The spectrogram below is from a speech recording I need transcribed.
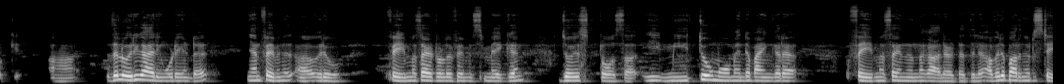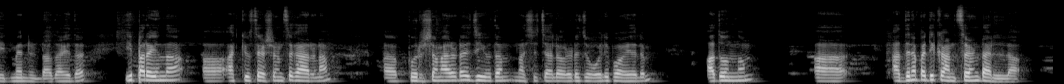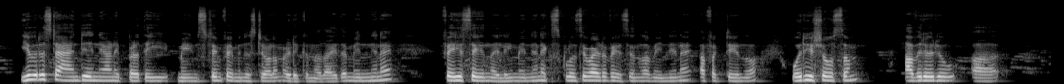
ഓക്കെ. ഇതിൽ ഒരു കാര്യം കൂടിയുണ്ട്. ഞാൻ ഫെമിനി ഒരു ഫേമസ് ആയിട്ടുള്ള ഫേമസ് മെഗൻ ജോയ്സ് ടോസ. ഈ മീ ടു മൂവ്മെന്റ് ഭയങ്കര ഫേമസ് ആയി നിന്ന കാലഘട്ടത്തിൽ അവർ പറഞ്ഞൊരു സ്റ്റേറ്റ്മെന്റ് ഉണ്ട്. അതായത് ഈ പറയുന്ന അക്യൂസേഷൻസ് കാരണം പുരുഷന്മാരുടെ ജീവിതം നശിച്ചാലും അവരുടെ ജോലി പോയാലും അതൊന്നും അതിനെപ്പറ്റി കൺസേൺഡ് അല്ല. ഈ ഒരു സ്റ്റാൻഡ് തന്നെയാണ് ഇപ്പോഴത്തെ ഈ മെയിൻ സ്ട്രീം ഫെമിനിസ്റ്റുകളും എടുക്കുന്നത്. അതായത് മെന്നിനെ ഫേസ് ചെയ്യുന്ന അല്ലെങ്കിൽ മെന്നിനെ എക്സ്ക്ലൂസീവായിട്ട് ഫേസ് ചെയ്യുന്നതോ മെന്നിനെ അഫക്റ്റ് ചെയ്യുന്നതോ ഒരു ഇഷ്യൂസും അവരൊരു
